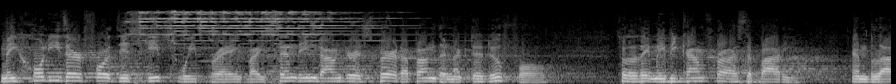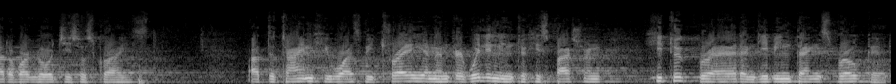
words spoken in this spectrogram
Make holy, therefore, these gifts, we pray, by sending down your Spirit upon them like the dewfall, so that they may become for us the body and blood of our Lord Jesus Christ. At the time he was betrayed and entered willingly into his passion, he took bread and giving thanks broke it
